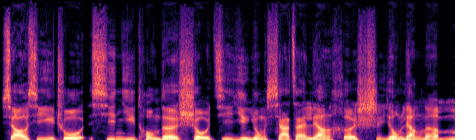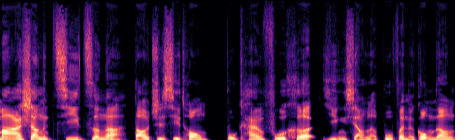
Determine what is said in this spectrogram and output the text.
消息一出，新易通的手机应用下载量和使用量呢，马上激增啊，导致系统不堪负荷，影响了部分的功能。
